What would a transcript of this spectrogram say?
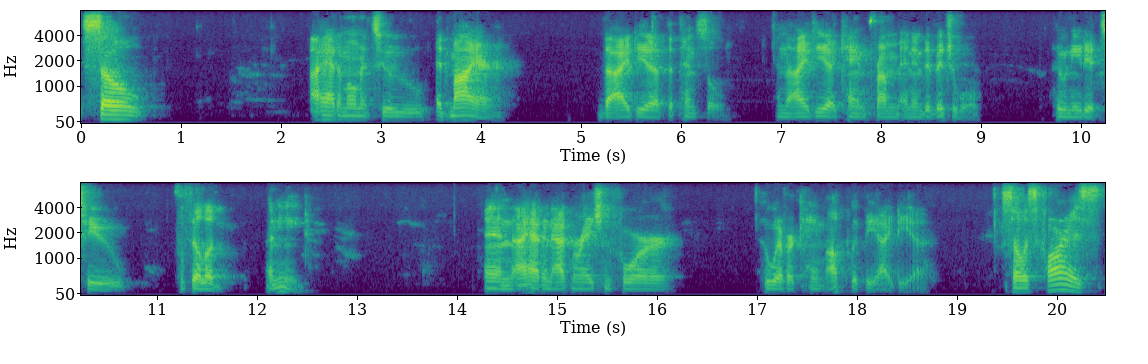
So I had a moment to admire the idea of the pencil. And the idea came from an individual who needed to fulfill a, a need. And I had an admiration for whoever came up with the idea. So, as far as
